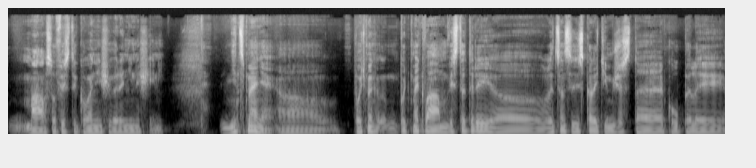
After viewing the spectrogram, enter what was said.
má sofistikovanější vedení než jiný. Nicméně, pojďme, pojďme k vám. Vy jste tedy uh, licenci získali tím, že jste koupili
